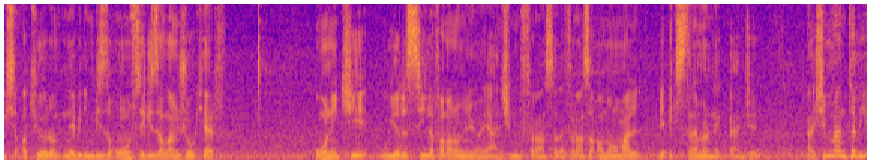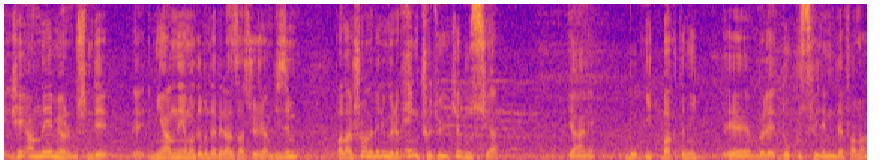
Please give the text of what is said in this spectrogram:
İşte atıyorum ne bileyim bizde 18 alan Joker 12 uyarısıyla falan oynuyor yani şimdi Fransa'da. Fransa anormal bir ekstrem örnek bence. Yani şimdi ben tabii şey anlayamıyorum. Şimdi e, niye anlayamadığımı da biraz daha söyleyeceğim. Bizim valla şu anda benim gördüğüm en kötü ülke Rusya. Yani bu ilk baktığım ilk e, böyle 9 filmde falan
